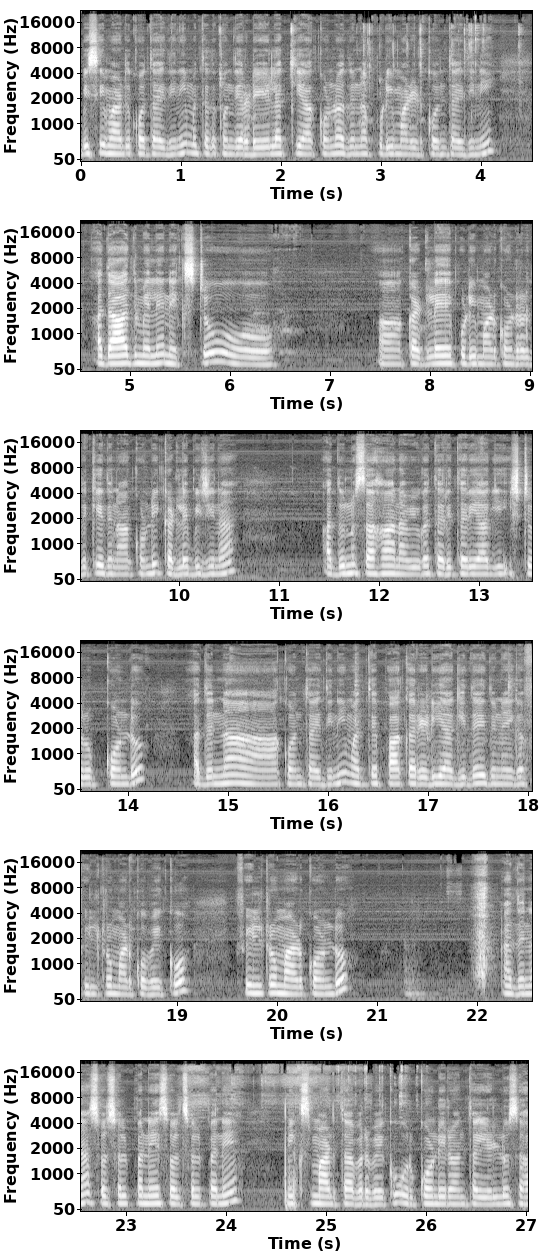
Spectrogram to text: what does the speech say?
ಬಿಸಿ ಮಾಡ್ಕೊತಾ ಇದ್ದೀನಿ. ಮತ್ತು ಅದಕ್ಕೊಂದು ಎರಡು ಏಲಕ್ಕಿ ಹಾಕ್ಕೊಂಡು ಅದನ್ನು ಪುಡಿ ಮಾಡಿ ಇಟ್ಕೊತಾ ಇದ್ದೀನಿ. ಅದಾದಮೇಲೆ ನೆಕ್ಸ್ಟು ಕಡಲೆ ಪುಡಿ ಮಾಡ್ಕೊಂಡಿರೋದಕ್ಕೆ ಇದನ್ನು ಹಾಕ್ಕೊಂಡು ಕಡಲೆ ಬೀಜಿನ ಅದನ್ನು ಸಹ ನಾವಿವಾಗ ತರಿ ತರಿಯಾಗಿ ಇಷ್ಟು ರುಬ್ಕೊಂಡು ಅದನ್ನು ಹಾಕ್ಕೊತಾ ಇದ್ದೀನಿ. ಮತ್ತು ಪಾಕ ರೆಡಿಯಾಗಿದೆ. ಇದನ್ನು ಈಗ ಫಿಲ್ಟ್ರು ಮಾಡ್ಕೋಬೇಕು. ಫಿಲ್ಟ್ರು ಮಾಡಿಕೊಂಡು ಅದನ್ನು ಸ್ವಲ್ಪ ಸ್ವಲ್ಪನೇ ಸ್ವಲ್ಪ ಸ್ವಲ್ಪನೇ ಮಿಕ್ಸ್ ಮಾಡ್ತಾ ಬರಬೇಕು. ಹುರ್ಕೊಂಡಿರೋಂಥ ಎಳ್ಳು ಸಹ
